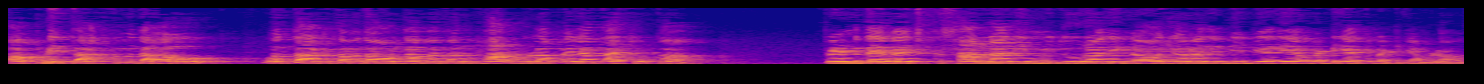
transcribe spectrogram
ਆਪਣੀ ਤਾਕਤ ਵਧਾਓ। ਉਹ ਤਾਕਤ ਵਧਾਉਣ ਦਾ ਮੈਂ ਤੁਹਾਨੂੰ ਫਾਰਮੂਲਾ ਪਹਿਲਾਂ ਦੱਸ ਚੁੱਕਾ। ਪਿੰਡ ਦੇ ਵਿੱਚ ਕਿਸਾਨਾਂ ਦੀ, ਮਜ਼ਦੂਰਾਂ ਦੀ, ਨੌਜਵਾਨਾਂ ਦੀ, ਬੀਬੀਆਂ ਦੀਆਂ ਵੱਡੀਆਂ ਕਮੇਟੀਆਂ ਬਣਾਓ।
